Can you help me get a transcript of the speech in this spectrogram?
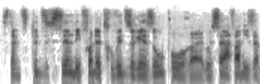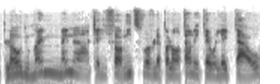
c'est un petit peu difficile des fois de trouver du réseau pour euh, réussir à faire des uploads. Ou même, même en Californie, tu vois, il n'y a pas longtemps, on était au Lake Tahoe,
